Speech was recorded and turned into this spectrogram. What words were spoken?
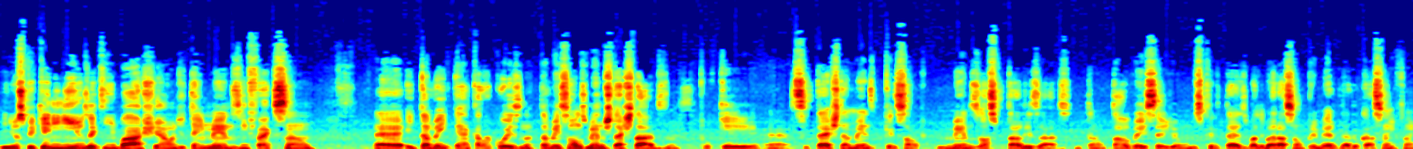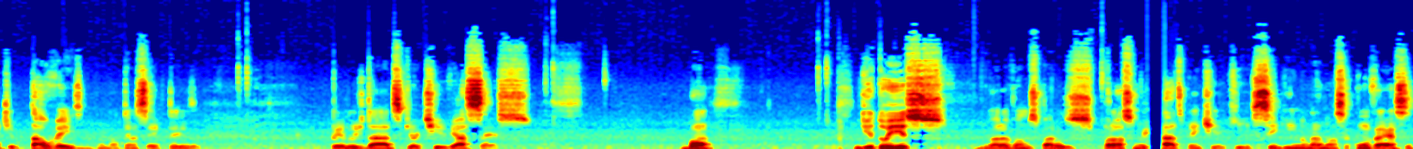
E os pequenininhos aqui embaixo é onde tem menos infecção, é, e também tem aquela coisa, né? Também são os menos testados, né? Porque é, se testa menos porque eles são menos hospitalizados. Então, talvez seja um dos critérios para liberação primeiro da educação infantil. Talvez, eu não tenho certeza pelos dados que eu tive acesso. Bom, dito isso, agora vamos para os próximos dados para a gente ir aqui seguindo na nossa conversa.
